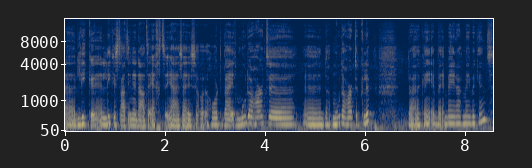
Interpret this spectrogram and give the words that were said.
uh, Lieke. En Lieke staat inderdaad echt, ja, zij is, hoort bij het Moederharten, de Moederhartenclub. Daar, je, ben je daarmee bekend?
